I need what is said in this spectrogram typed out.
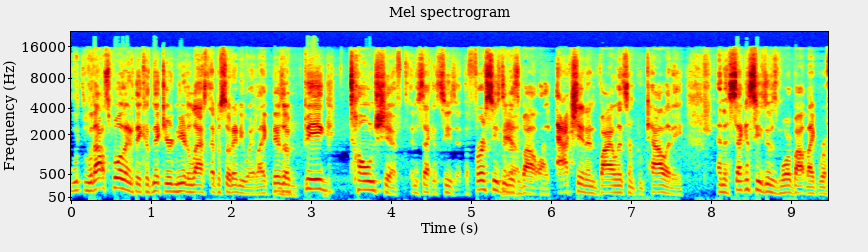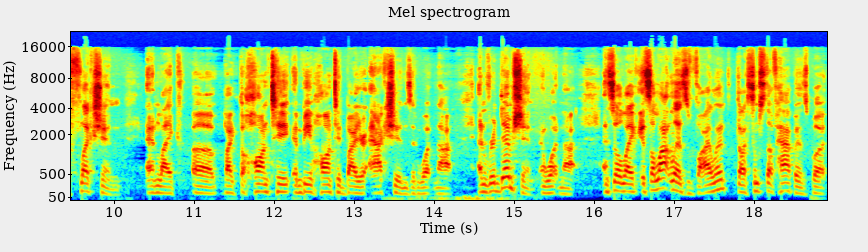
w- without spoiling anything because nick you're near the last episode anyway like there's a big tone shift in the second season. The first season is about like action and violence and brutality and the second season is more about like reflection and like uh like the haunting and being haunted by your actions and whatnot and redemption and whatnot. And so like it's a lot less violent like some stuff happens but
